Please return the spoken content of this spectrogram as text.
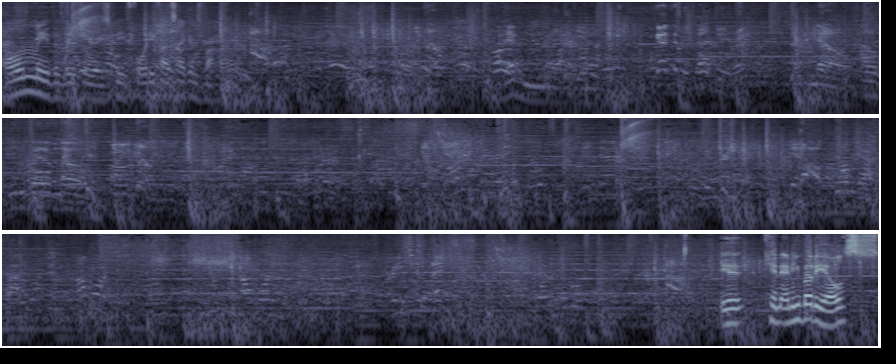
only the visuals be 45 seconds behind? I have no idea. You guys haven't told me, right? No. Oh, you let him know. It, can anybody else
